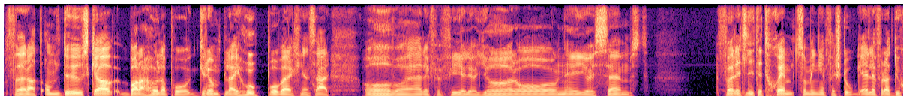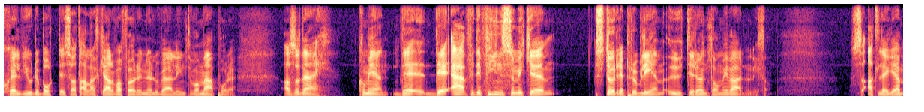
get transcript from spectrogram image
För att om du ska bara hålla på och grumpla ihop och verkligen så här Åh, vad är det för fel jag gör? Åh, nej, jag är sämst. För ett litet skämt som ingen förstod, eller för att du själv gjorde bort dig så att alla skarvar för dig när du väl inte var med på det. Alltså nej, kom igen. Det, det är, för det finns så mycket större problem ute runt om i världen liksom. Så att lägga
